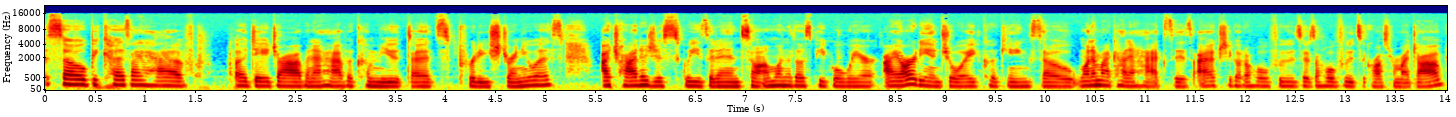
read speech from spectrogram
So because I have a day job and I have a commute that's pretty strenuous, I try to just squeeze it in. So I'm one of those people where I already enjoy cooking. So one of my kind of hacks is I actually go to Whole Foods. There's a Whole Foods across from my job.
